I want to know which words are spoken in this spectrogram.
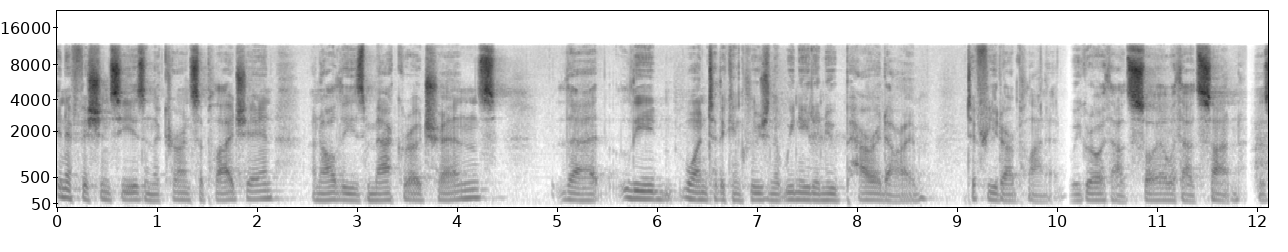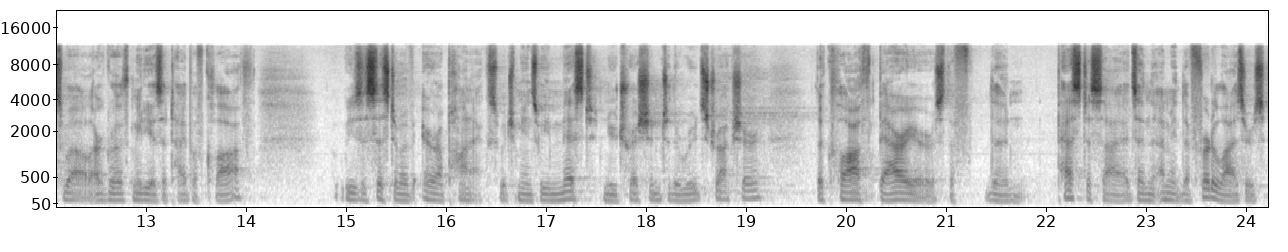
inefficiencies in the current supply chain and all these macro trends that lead one to the conclusion that we need a new paradigm to feed our planet. We grow without soil, without sun as well. Our growth media is a type of cloth. We use a system of aeroponics, which means we mist nutrition to the root structure. The cloth barriers, the, the pesticides, and I mean the fertilizers,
